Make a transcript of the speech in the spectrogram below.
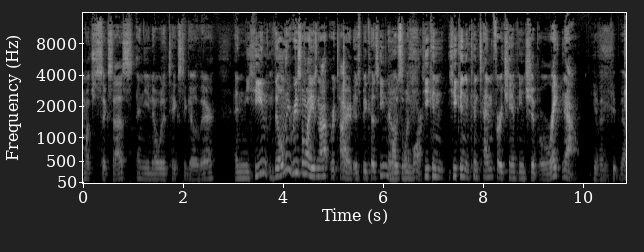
much success and you know what it takes to go there, and he, the only reason why he's not retired is because he knows to win more. he can he can contend for a championship right now, Even keep going.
